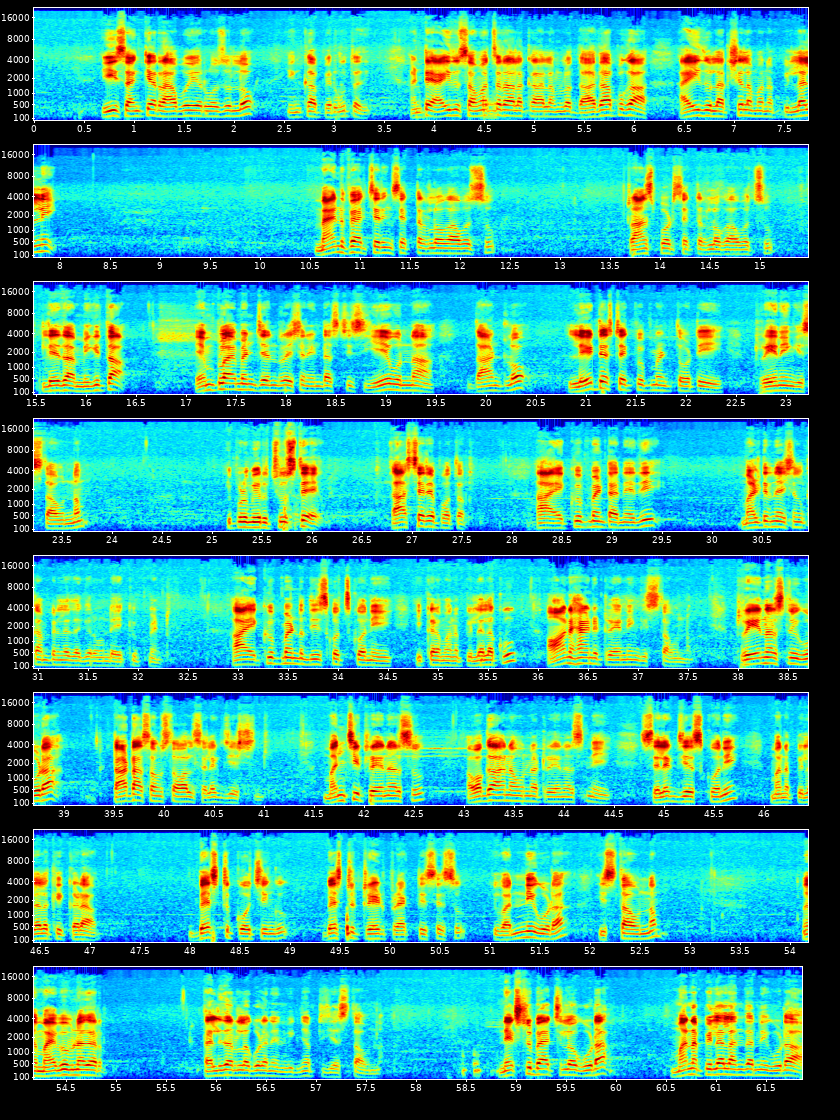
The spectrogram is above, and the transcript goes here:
ఈ సంఖ్య రాబోయే రోజుల్లో ఇంకా పెరుగుతుంది. అంటే ఐదు సంవత్సరాల కాలంలో దాదాపుగా ఐదు లక్షల మన పిల్లల్ని మ్యానుఫ్యాక్చరింగ్ సెక్టర్లో కావచ్చు ట్రాన్స్పోర్ట్ సెక్టర్లో కావచ్చు లేదా మిగతా ఎంప్లాయ్మెంట్ జనరేషన్ ఇండస్ట్రీస్ ఏ ఉన్నా దాంట్లో లేటెస్ట్ ఎక్విప్మెంట్ తోటి ట్రైనింగ్ ఇస్తూ ఉన్నాం. ఇప్పుడు మీరు చూస్తే ఆశ్చర్యపోతారు. ఆ ఎక్విప్మెంట్ అనేది మల్టీనేషనల్ కంపెనీల దగ్గర ఉండే ఎక్విప్మెంట్. ఆ ఎక్విప్మెంట్ తీసుకొచ్చుకొని ఇక్కడ మన పిల్లలకు ఆన్ హ్యాండ్ ట్రైనింగ్ ఇస్తూ ఉన్నాం. ట్రైనర్స్ని కూడా టాటా సంస్థ వాళ్ళు సెలెక్ట్ చేసిండ్రు. మంచి ట్రైనర్సు అవగాహన ఉన్న ట్రైనర్స్ని సెలెక్ట్ చేసుకొని మన పిల్లలకి ఇక్కడ best coaching best trade practices ఇవన్నీ కూడా ఇస్తూ ఉన్నాం. మేము మహబూబ్ నగర్ తల్లిదండ్రులకు కూడా నేను విజ్ఞప్తి చేస్తూ ఉన్నా. నెక్స్ట్ బ్యాచ్లో కూడా మన పిల్లలందరినీ కూడా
